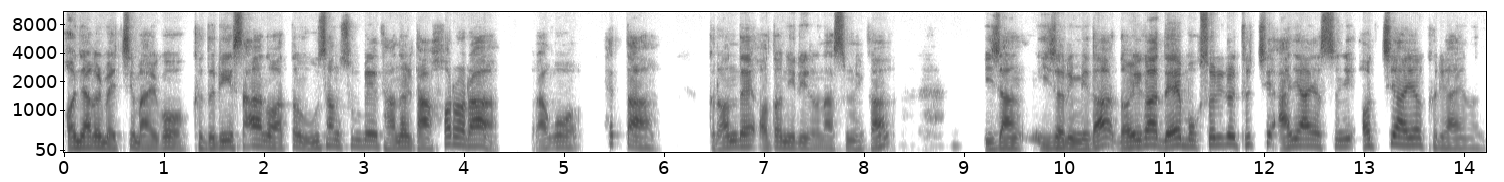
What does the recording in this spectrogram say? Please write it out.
언약을 맺지 말고 그들이 쌓아놓았던 우상 숭배의 단을 다 헐어라 라고 했다. 그런데 어떤 일이 일어났습니까? 2장 2절입니다. 너희가 내 목소리를 듣지 아니하였으니 어찌하여 그리하였느냐.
